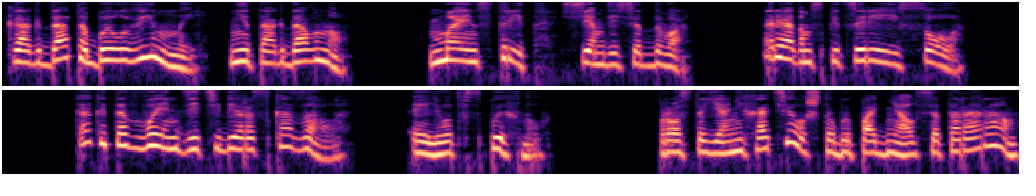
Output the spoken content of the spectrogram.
Когда-то был винный, не так давно. Мейн-стрит, 72. Рядом с пиццерией Соло. Как это Венди тебе рассказала? Эллиот вспыхнул. Просто я не хотел, чтобы поднялся тарарам,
